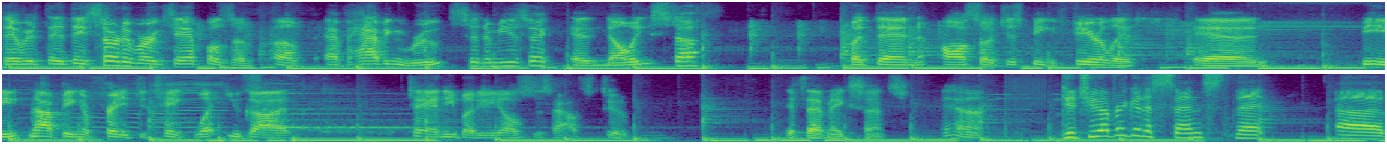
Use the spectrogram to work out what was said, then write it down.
they were they, they sort of were examples of, of of having roots in the music and knowing stuff, but then also just being fearless and be not being afraid to take what you got to anybody else's house too, if that makes sense. Yeah. Did you ever get a sense that uh,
